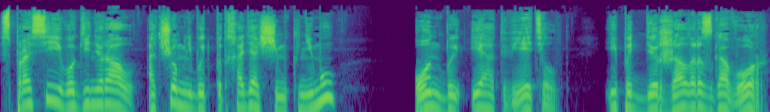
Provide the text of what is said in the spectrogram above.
Спроси его генерал о чем-нибудь подходящем к нему, он бы и ответил, и поддержал разговор,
